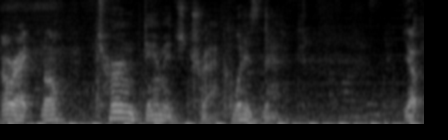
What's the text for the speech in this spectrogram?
All right. Well. Turn damage track. What is that? Yep.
